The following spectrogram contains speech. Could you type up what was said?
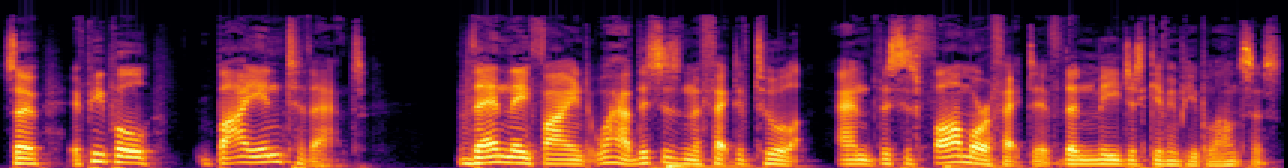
So if people buy into that, then they find, wow, this is an effective tool. And this is far more effective than me just giving people answers.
